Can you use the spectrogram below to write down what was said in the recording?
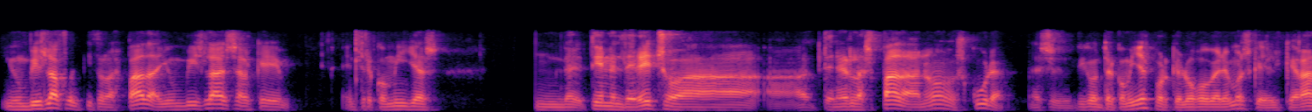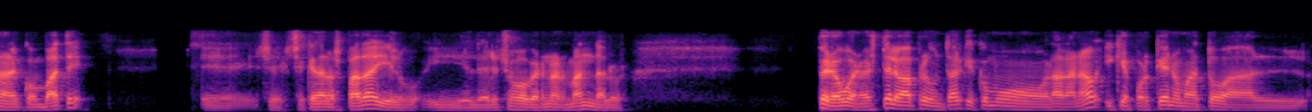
Y un Vizsla fue el que hizo la espada, y un Vizsla es el que, entre comillas, mm, tiene el derecho a, tener la espada, ¿no? Oscura. Digo entre comillas porque luego veremos que el que gana el combate eh, se, queda la espada y el, y el derecho a gobernar Mandalor. Pero bueno, este le va a preguntar que cómo la ha ganado y que por qué no mató al,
